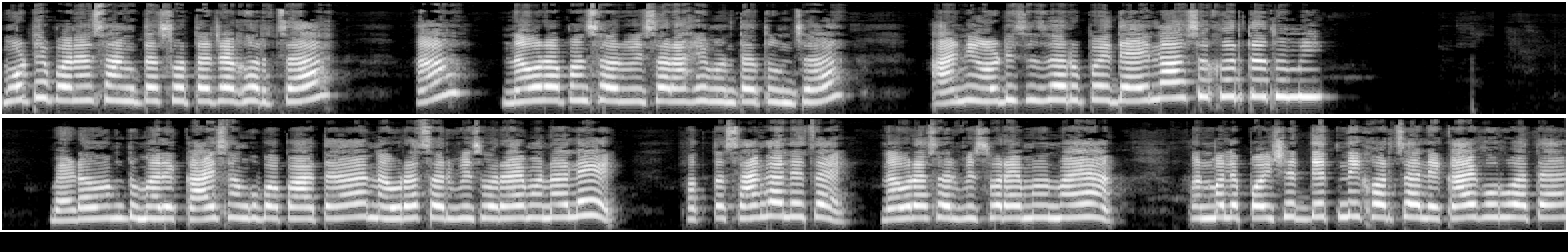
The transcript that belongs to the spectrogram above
मोठेपणा सांगता स्वतःच्या घरचा? हा? नवरा पण सर्व्हिसर आहे म्हणता तुमचा? आणि अडीच हजार रुपये द्यायला असं करता तुम्ही? मॅडम तुम्हाला काय सांगू बापा आता? नवरा सर्व्हिसवर आहे म्हणाले. फक्त सांगायलाच आहे. नवरा सर्व्हिसवर आहे म्हणून माया. पण मला पैसे देत नाही खर्चाले. काय करू आता?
